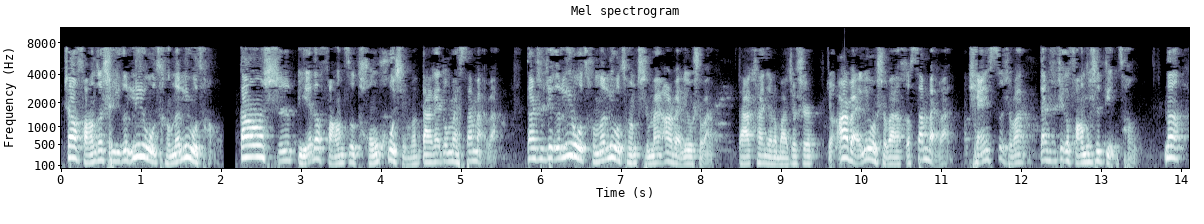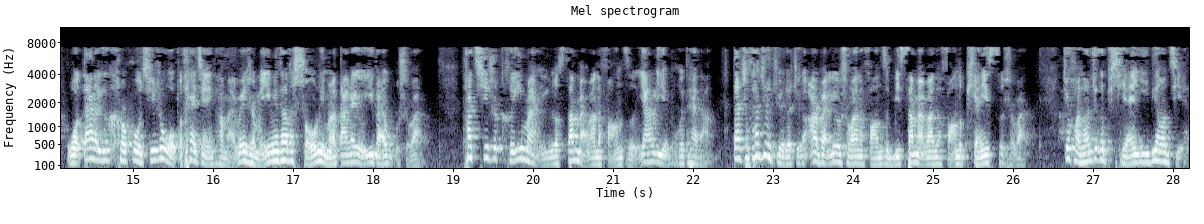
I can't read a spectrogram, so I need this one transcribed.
这套房子是一个六层的六层。当时别的房子同户型的大概都卖三百万，但是这个六层的六层只卖二百六十万。大家看见了吧？就是就二百六十万和三百万便宜四十万，但是这个房子是顶层。那我带了一个客户，其实我不太建议他买，为什么？因为他的手里面大概有一百五十万。他其实可以买一个三百万的房子，压力也不会太大，但是他就觉得这个二百六十万的房子比三百万的房子便宜四十万，就好像这个便宜一定要捡。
